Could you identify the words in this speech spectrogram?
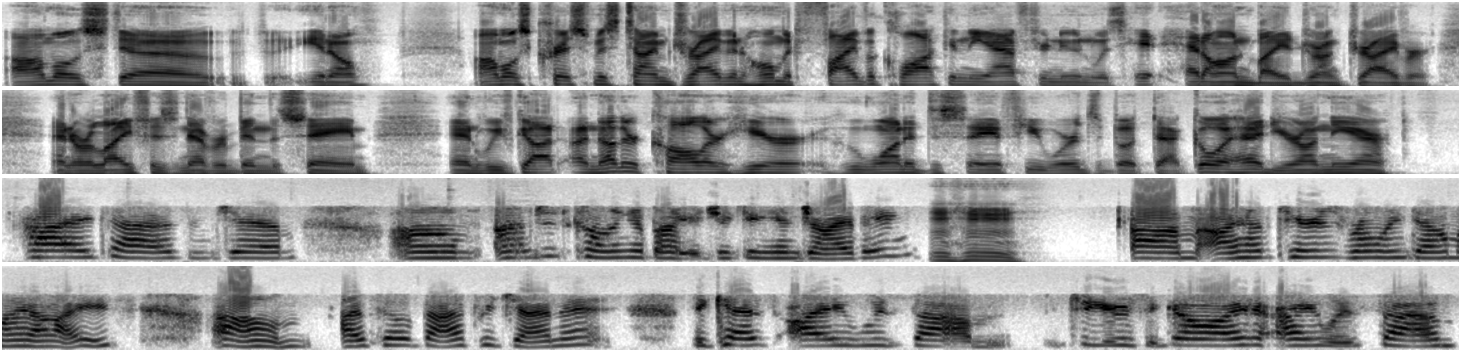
almost, uh, you know, almost Christmas time, driving home at five o'clock in the afternoon, was hit head on by a drunk driver, and her life has never been the same. And we've got another caller here who wanted to say a few words about that. Go ahead, you're on the air. Hi, Taz and Jim. Um, I'm just calling about your drinking and driving. Mm-hmm. Um, I have tears rolling down my eyes. Um, I feel bad for Janet because I was um, two years ago. I I was um,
